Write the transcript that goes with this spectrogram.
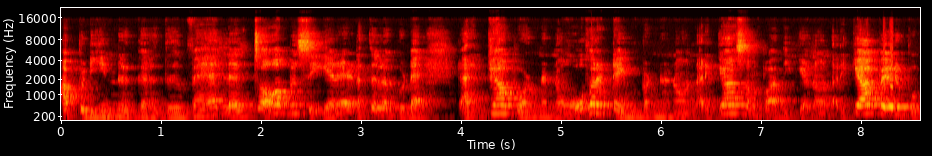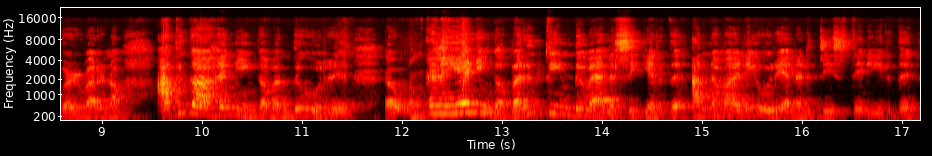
அப்படின்னு இருக்கிறது. வேலை ஜாப் செய்கிற இடத்துல கூட நிறையா பண்ணணும். ஓவர் டைம் பண்ணணும். நிறையா சம்பாதிக்கணும். நிறையா பேர் புகழ் வரணும். அதுக்காக நீங்கள் வந்து ஒரு உங்களையே நீங்கள் வருத்திண்டு வேலை செய்கிறது அந்த மாதிரி ஒரு எனர்ஜிஸ் தெரியுது.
